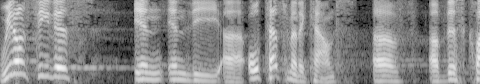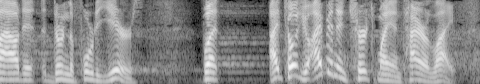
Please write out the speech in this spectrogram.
We don't see this in, in the uh, Old Testament accounts of, of this cloud during the 40 years. But I told you, I've been in church my entire life.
